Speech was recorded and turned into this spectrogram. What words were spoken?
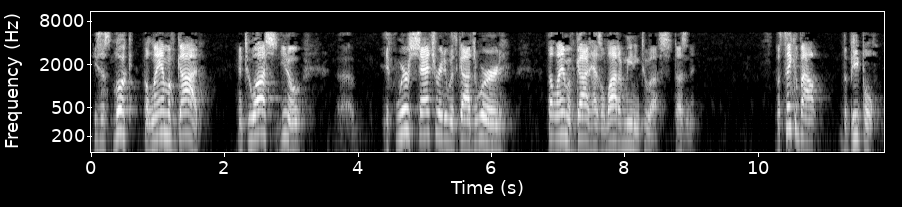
He says, look, the Lamb of God. And to us, you know, uh, if we're saturated with God's Word, the Lamb of God has a lot of meaning to us, doesn't it? But think about the people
